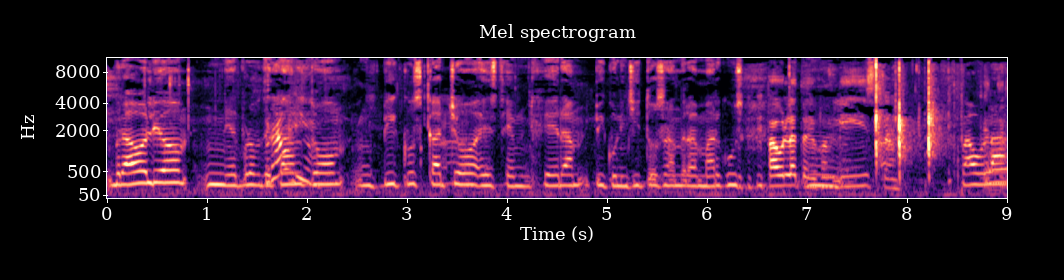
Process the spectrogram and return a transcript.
Braulio, mm, el prof de canto, mm, Picus, Cacho, este, Jera, Piculinchito, Sandra, Marcus, Paula te dejó listo. Paula.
